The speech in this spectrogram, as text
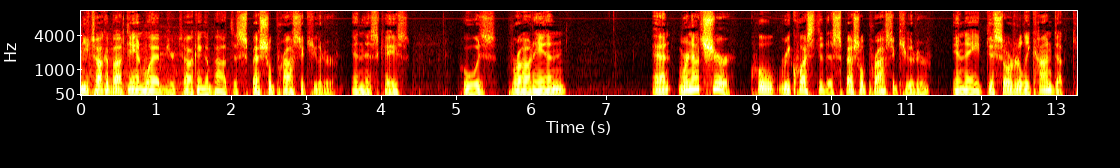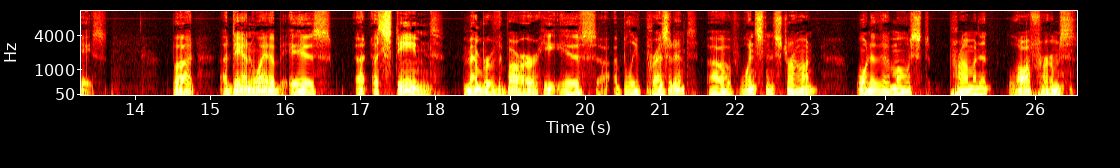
When you talk about Dan Webb, you're talking about the special prosecutor in this case who was brought in. And we're not sure who requested a special prosecutor in a disorderly conduct case. But uh, Dan Webb is an esteemed member of the bar. He is, uh, I believe, president of Winston Strawn, one of the most prominent law firms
